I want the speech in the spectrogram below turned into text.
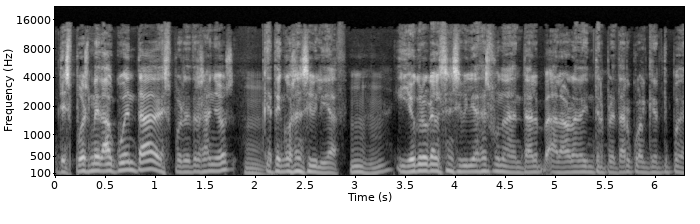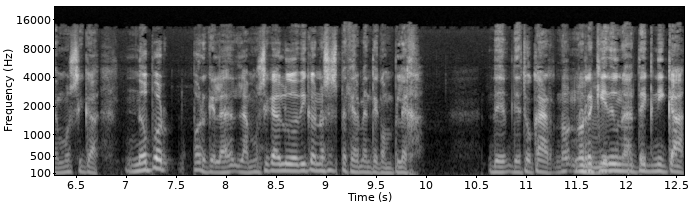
después me he dado cuenta, después de tres años, Mm. que tengo sensibilidad. Ujú. Y yo creo que la sensibilidad es fundamental a la hora de interpretar cualquier tipo de música. No por, porque la, la música de Ludovico no es especialmente compleja de, de tocar, no, no requiere una técnica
